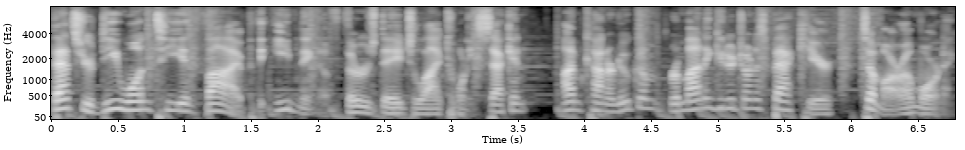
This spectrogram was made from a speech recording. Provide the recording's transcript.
That's your D1T and 5 for the evening of Thursday, July 22nd. I'm Connor Newcomb, reminding you to join us back here tomorrow morning.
